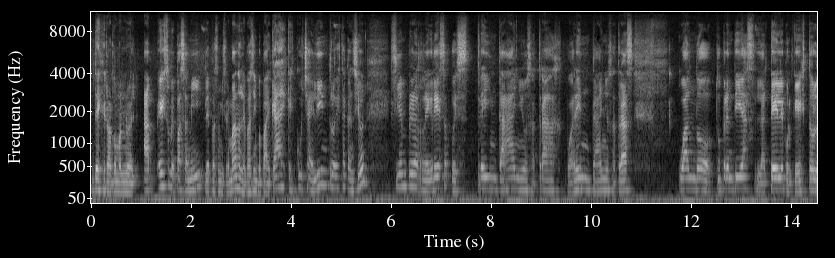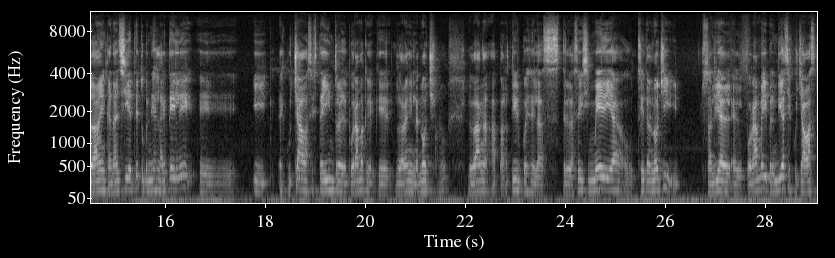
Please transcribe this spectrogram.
de Gerardo Manuel. Ah, eso me pasa a mí, le pasa a mis hermanos, le pasa a mi papá. Cada vez que escucha el intro de esta canción, siempre regresa pues 30 años atrás, 40 años atrás, cuando tú prendías la tele, porque esto lo daban en Canal 7, tú prendías la tele eh, y escuchabas este intro del programa que, lo daban en la noche, ¿no? Lo daban a, partir pues de las, de las 6 y media o 7 de la noche y salía el, programa y prendías y escuchabas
